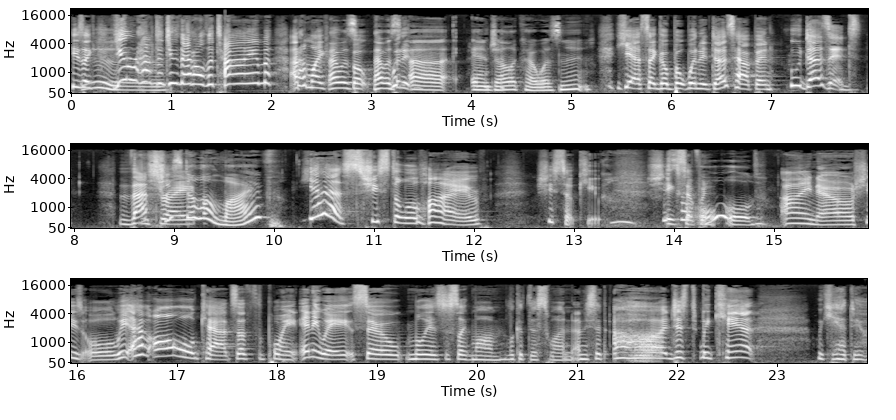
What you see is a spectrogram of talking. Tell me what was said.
He's like, you don't have to do that all the time. And I'm like, That was that was it- uh, Angelica, wasn't it? yes. I go, but when it does happen, who does it? That's She's right. still alive. Yes, she's still alive. She's so cute. She's Except so when- old. I know she's old. We have all old cats. That's the point. Anyway, so Malia's just like, "Mom, look at this one," and I said, "Oh, just we can't, we can't do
